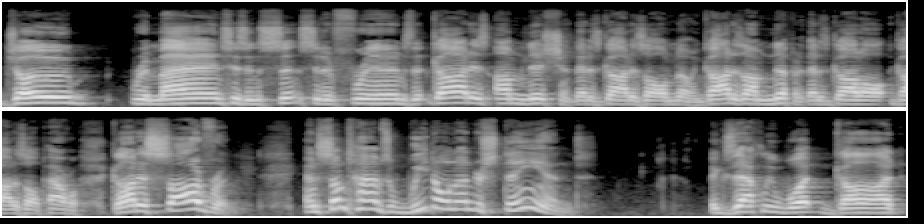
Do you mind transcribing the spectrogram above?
Job reminds his insensitive friends that God is omniscient, that is, God is all knowing. God is omnipotent, that is, God, all, God is all powerful. God is sovereign. And sometimes we don't understand exactly what God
